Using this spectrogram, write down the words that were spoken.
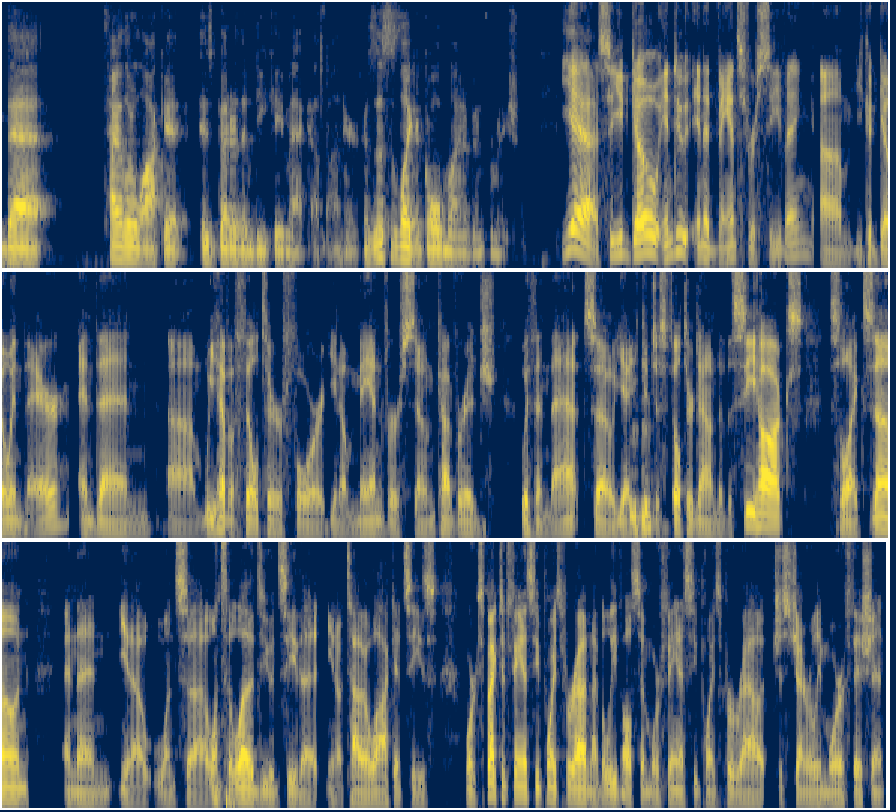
that Tyler Lockett is better than DK Metcalf on here because this is like a gold mine of information. Yeah, so you'd go into in advanced receiving. Um, you could go in there, and then um, we have a filter for you know man versus zone coverage within that. So yeah, you mm-hmm. could just filter down to the Seahawks, select zone, and then, you know, once uh, once it loads, you would see that, you know, Tyler Lockett sees more expected fantasy points per route, and I believe also more fantasy points per route, just generally more efficient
